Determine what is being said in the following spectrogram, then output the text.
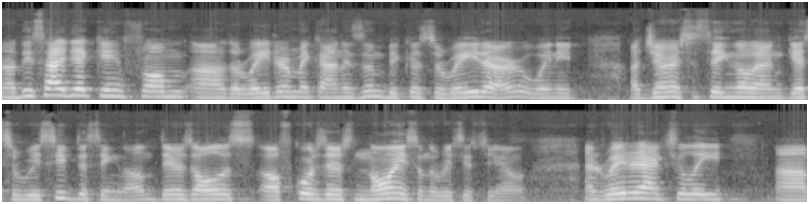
Now this idea came from uh, the radar mechanism because the radar when it uh, generates a signal and gets to receive the signal there's always of course there's noise on the received signal and radar actually uh,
